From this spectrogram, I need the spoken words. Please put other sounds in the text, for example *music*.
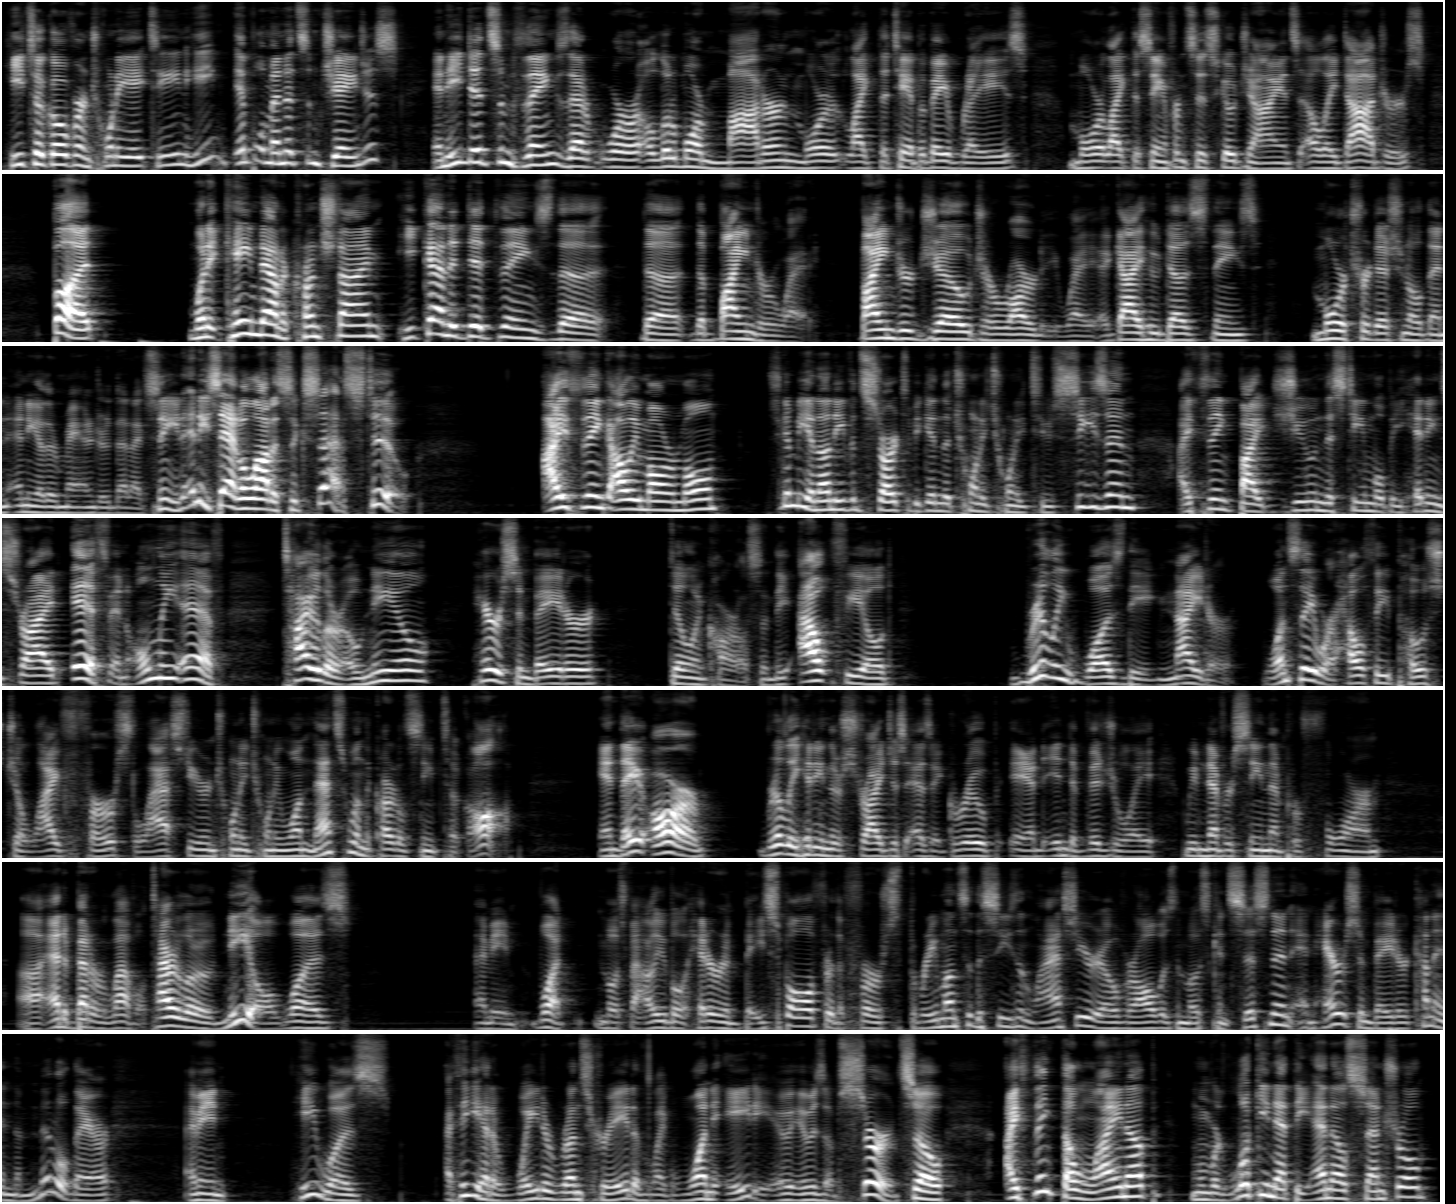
He took over in 2018. He implemented some changes. And he did some things that were a little more modern, more like the Tampa Bay Rays, more like the San Francisco Giants, LA Dodgers. But when it came down to crunch time, he kind of did things the the the binder way. Binder Joe Girardi way, a guy who does things more traditional than any other manager that I've seen. And he's had a lot of success too. I think Oli Marmol is going to be an uneven start to begin the 2022 season. I think by June, this team will be hitting stride if and only if Tyler O'Neill, Harrison Bader, Dylan Carlson, the outfield really was the igniter. Once they were healthy post July 1st last year in 2021, that's when the Cardinals team took off. And they are really hitting their stride just as a group and individually. We've never seen them perform uh, at a better level. Tyler O'Neill was I mean, what most valuable hitter in baseball for the first three months of the season last year overall was the most consistent, and Harrison Bader kind of in the middle there. I mean, he was. I think he had a weighted runs created like 180. It, it was absurd. So I think the lineup when we're looking at the NL Central,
